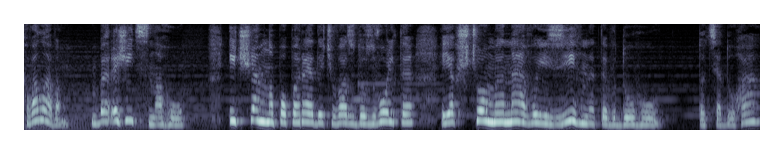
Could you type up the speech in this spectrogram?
Хвала вам, бережіть снагу, і чемно попередить вас дозвольте, якщо мене ви зігнете в дугу, то ця дуга,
